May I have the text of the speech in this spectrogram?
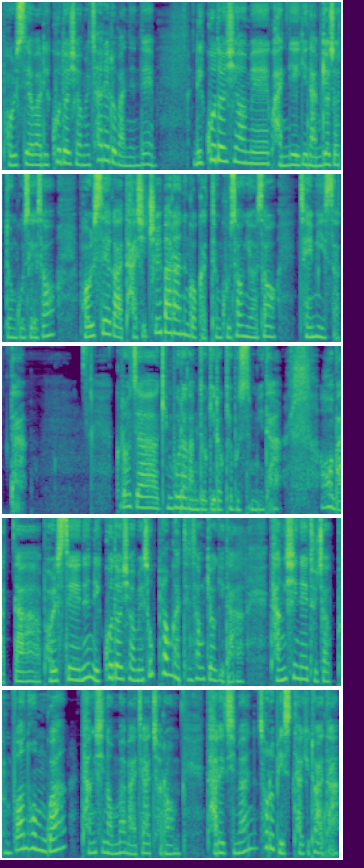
벌새와 리코더 시험을 차례로 봤는데 리코더 시험에 관객이 남겨졌던 곳에서 벌새가 다시 출발하는 것 같은 구성이어서 재미있었다. 그러자 김보라 감독이 이렇게 묻습니다. 어, 맞다. 벌새는 리코더 시험의 속편 같은 성격이다. 당신의 두 작품 펀홈과 당신 엄마 맞아처럼 다르지만 서로 비슷하기도 하다.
